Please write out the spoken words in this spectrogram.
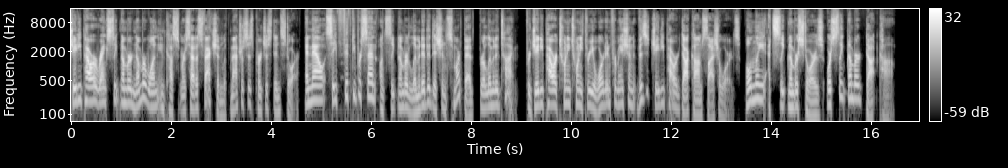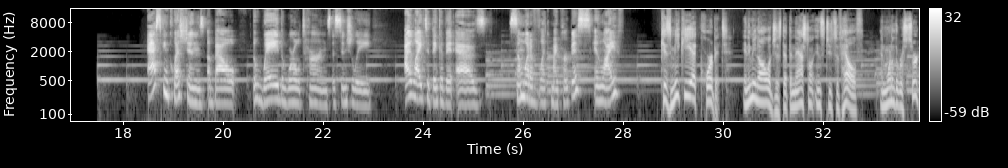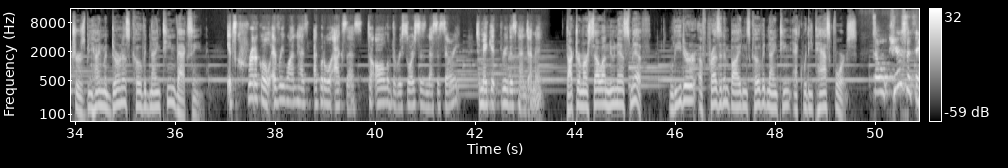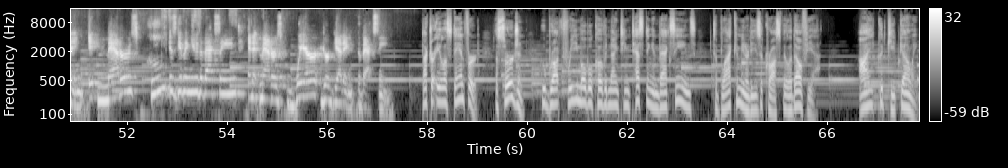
JD Power ranks Sleep Number number 1 in customer satisfaction with mattresses purchased in-store. And now, save 50% on Sleep Number limited edition smart beds for a limited time. For JD Power 2023 award information, visit jdpower.com/awards. Only at Sleep Number stores or sleepnumber.com. Asking questions about the way the world turns essentially I like to think of it as somewhat of like my purpose in life. Kizzmekia Corbett, an immunologist at the National Institutes of Health and one of the researchers behind Moderna's COVID 19 vaccine. It's critical everyone has equitable access to all of the resources necessary to make it through this pandemic. Dr. Marcella Nunez Smith, leader of President Biden's COVID 19 Equity Task Force. So here's the thing it matters who is giving you the vaccine, and it matters where you're getting the vaccine. Dr. Ala Stanford, a surgeon who brought free mobile COVID 19 testing and vaccines to black communities across Philadelphia. I could keep going.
